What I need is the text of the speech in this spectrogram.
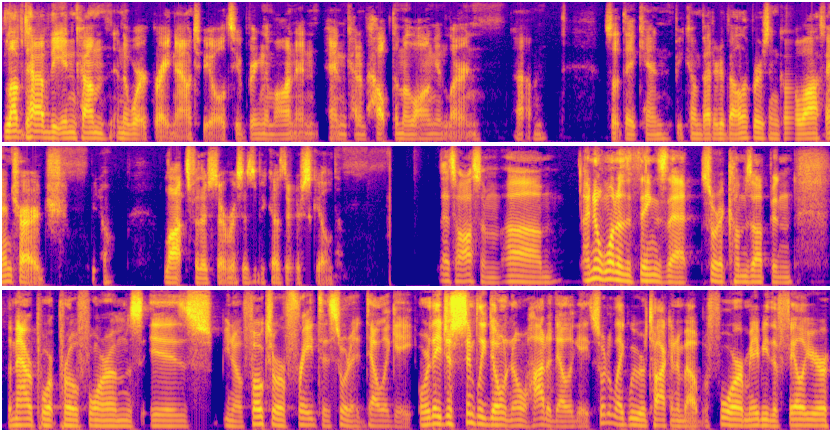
love to have the income and the work right now to be able to bring them on and, and kind of help them along and learn um, so that they can become better developers and go off and charge you know lots for their services because they're skilled. That's awesome. Um, I know one of the things that sort of comes up in the Matt Report Pro forums is, you know, folks are afraid to sort of delegate, or they just simply don't know how to delegate. Sort of like we were talking about before. Maybe the failure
